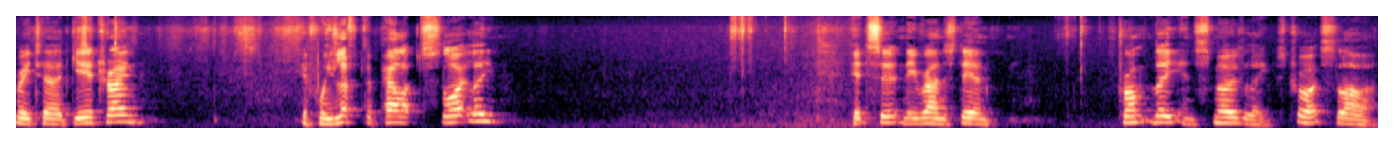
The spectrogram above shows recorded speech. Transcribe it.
retard gear train. If we lift the pallet slightly, It certainly runs down promptly and smoothly. Let's try it slower.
